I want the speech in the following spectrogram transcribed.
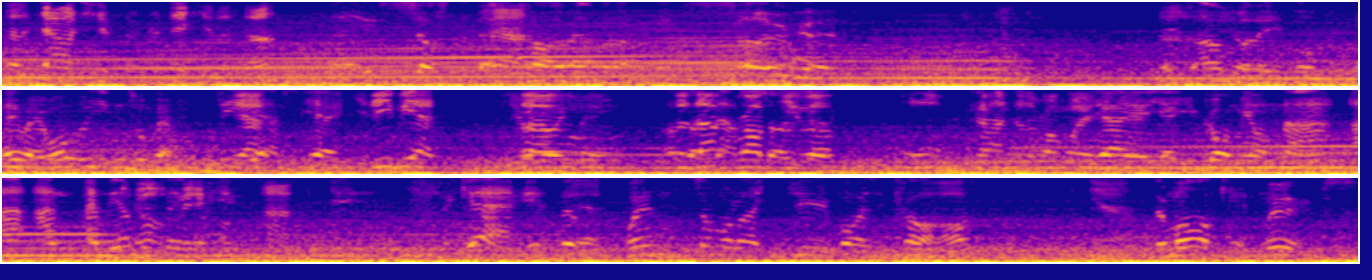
The downshifts are ridiculous, huh? It's just the best Yeah. car ever. It's so good. It's unbelievable. Anyway, what were we even talking about? DBS, yeah. you- DBS. So, me. So like, that rubbed so you up good. all kinds of the wrong way. Yeah, yeah, yeah. You got me on that. Uh, and and the other thing me you, that. you you forget is that Yeah. when someone like you buys a car, Yeah. the market moves.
